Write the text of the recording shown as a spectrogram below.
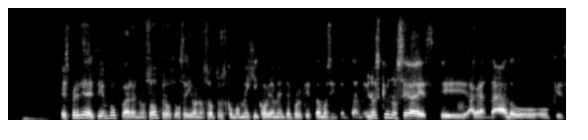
Es pérdida de tiempo para nosotros, o sea, digo nosotros como México, obviamente, porque estamos intentando. Y no es que uno sea este, agrandado o, o que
